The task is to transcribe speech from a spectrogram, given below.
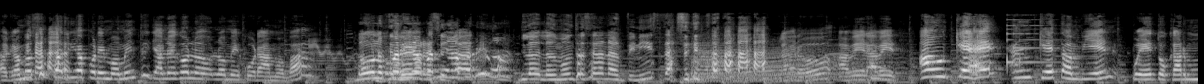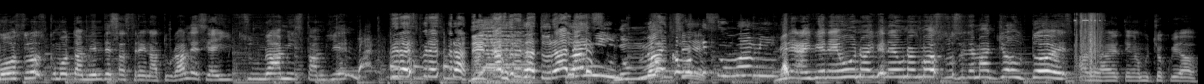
Hagamos un para arriba por el momento y ya luego lo, lo mejoramos, ¿va? Vámonos para arriba, para arriba, para arriba. Los, los monstruos eran alpinistas Claro, a ver, a ver Aunque, aunque también puede tocar monstruos como también desastres naturales Y hay tsunamis también Espera, espera, espera ¡Desastres naturales! ¡No ¿cómo que manches! tu mami? Miren, ahí viene uno, ahí viene unos monstruos, se llaman Joe Does A ver, a ver, tengan mucho cuidado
